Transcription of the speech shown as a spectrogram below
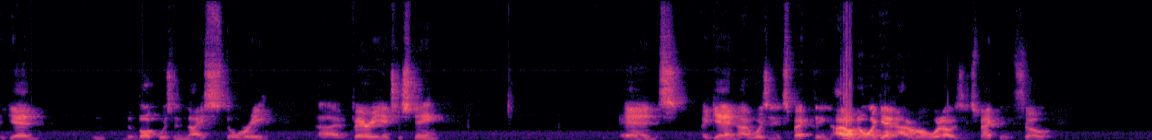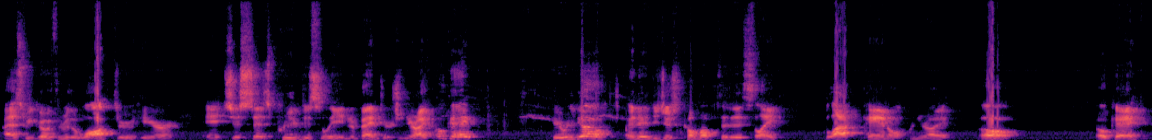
again, the book was a nice story, uh, very interesting, and again, I wasn't expecting. I don't know. Again, I don't know what I was expecting. So as we go through the walkthrough here, it just says previously in Avengers, and you're like, okay, here we go. And then you just come up to this like black panel, and you're like, oh, okay.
